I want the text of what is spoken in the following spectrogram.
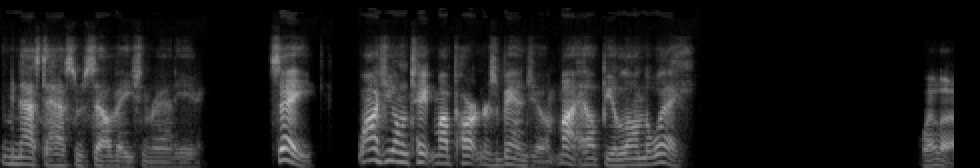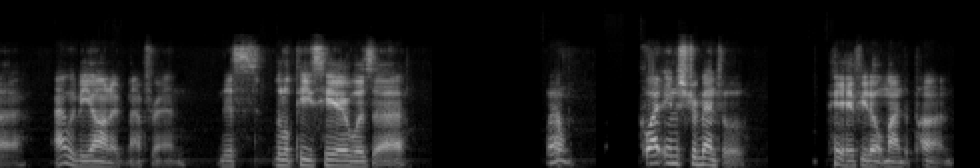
It'd be nice to have some salvation around here. Say, why don't you don't take my partner's banjo? It might help you along the way. Well, uh, I would be honored, my friend. This little piece here was, uh, well, quite instrumental, if you don't mind the pun.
